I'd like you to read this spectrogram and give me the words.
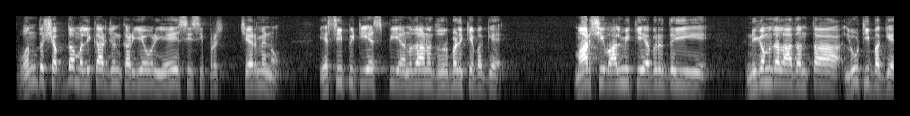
ಒಂದು ಶಬ್ದ ಮಲ್ಲಿಕಾರ್ಜುನ್ ಖರ್ಗೆ ಅವರು A I C C press chairman, S C P T S P ಅನುದಾನ ದುರ್ಬಳಕೆ ಬಗ್ಗೆ ಮಹರ್ಷಿ ವಾಲ್ಮೀಕಿ ಅಭಿವೃದ್ಧಿ ನಿಗಮದಲ್ಲಾದಂಥ ಲೂಟಿ ಬಗ್ಗೆ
